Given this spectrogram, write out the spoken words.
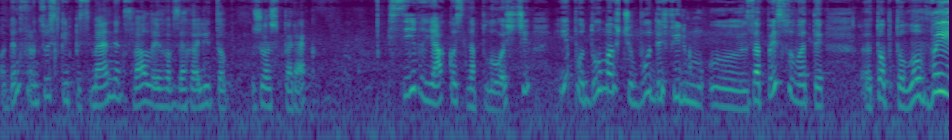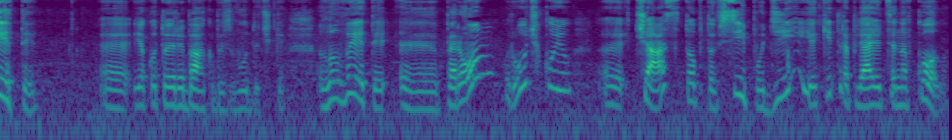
Один французький письменник, звали його взагалі-то Жорж Перек, сів якось на площі і подумав, що буде фільм е, записувати, е, тобто ловити, е, як отой рибак без вудочки, ловити пером, ручкою час, тобто всі події, які трапляються навколо.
